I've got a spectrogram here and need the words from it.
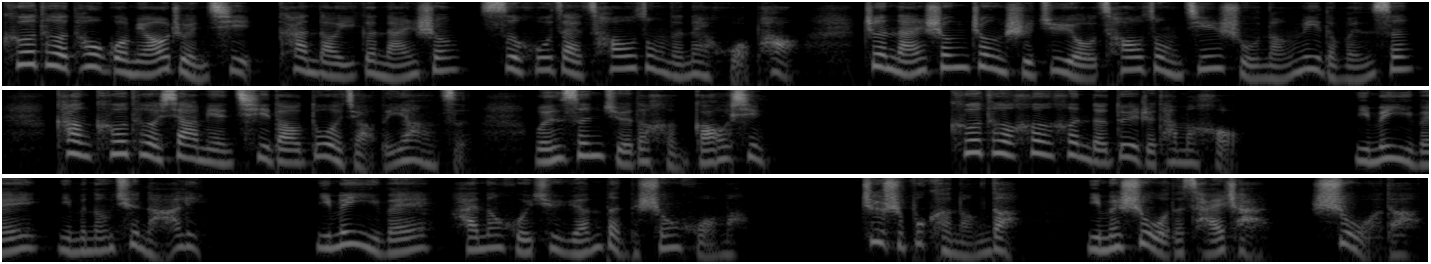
科特透过瞄准器看到一个男生似乎在操纵的那火炮，这男生正是具有操纵金属能力的文森。看科特下面气到跺脚的样子，文森觉得很高兴。科特恨恨地对着他们吼：“你们以为你们能去哪里？你们以为还能回去原本的生活吗？这是不可能的！你们是我的财产，是我的，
